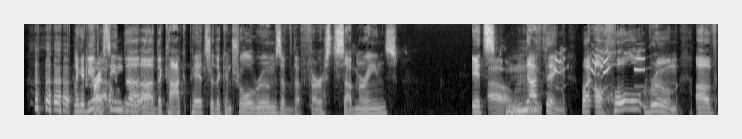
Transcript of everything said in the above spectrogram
Like, have you ever seen the uh, uh, the cockpits or the control rooms of the first submarines? It's Oh. nothing but a whole room of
